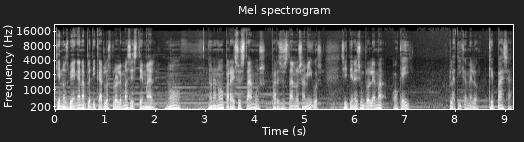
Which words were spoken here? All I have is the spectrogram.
que nos vengan a platicar los problemas esté mal, no, no, no, no, para eso estamos, para eso están los amigos. Si tienes un problema, ok, platícamelo, ¿qué pasa?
